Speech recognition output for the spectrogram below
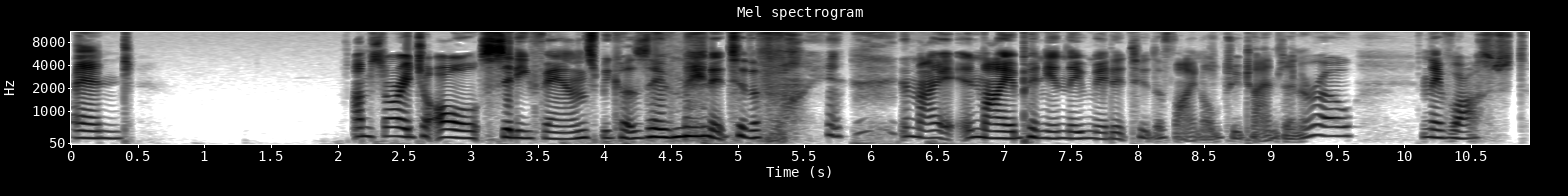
And I'm sorry to all City fans because they've made it to the in my in my opinion they've made it to the final two times in a row and they've lost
